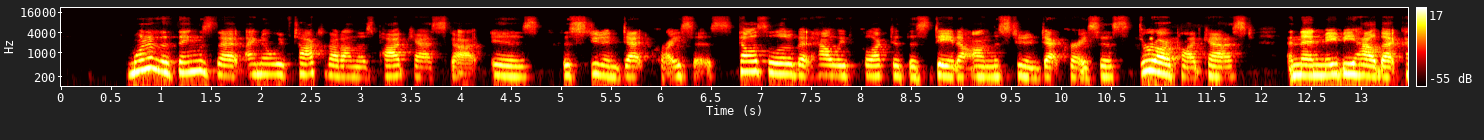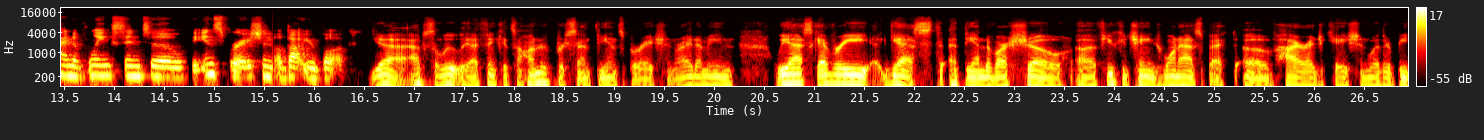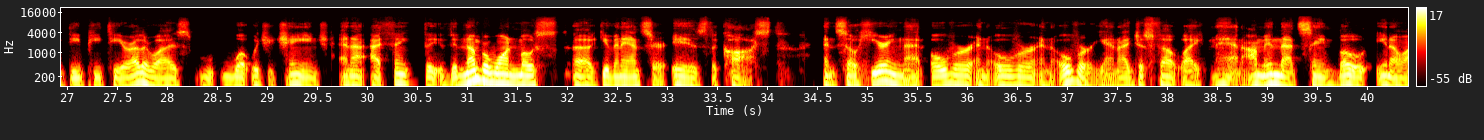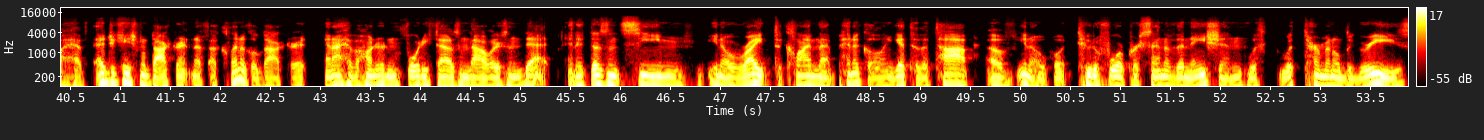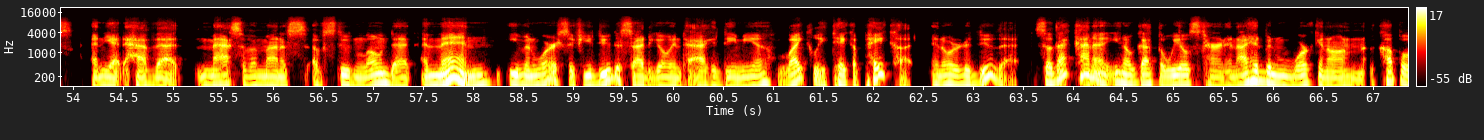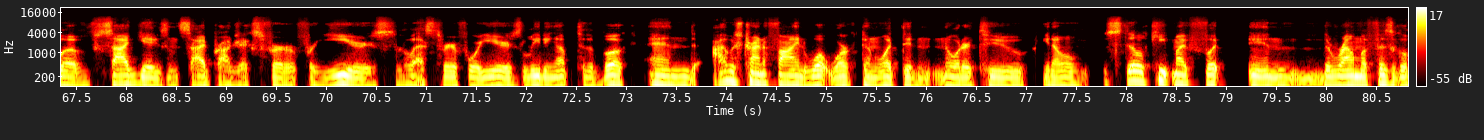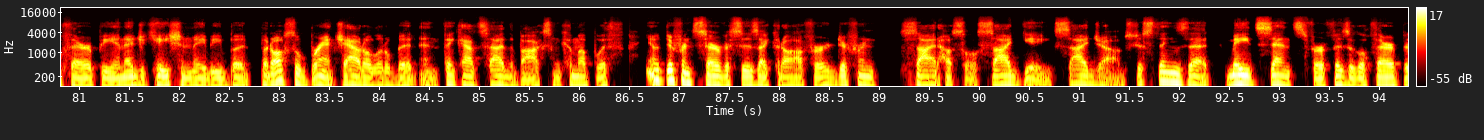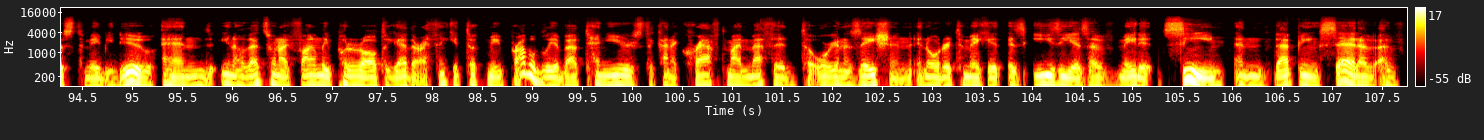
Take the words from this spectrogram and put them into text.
One of the things that I know we've talked about on this podcast, Scott, is the student debt crisis. Tell us a little bit how we've collected this data on the student debt crisis through our podcast and then maybe how that kind of links into the inspiration about your book. Yeah, absolutely. I think it's 100% the inspiration, right? I mean, we ask every guest at the end of our show uh, if you could change one aspect of higher education, whether it be DPT or otherwise, what would you change? And I, I think the, the number one most uh, given answer is the cost and so hearing that over and over and over again, I just felt like, man, I'm in that same boat. You know, I have educational doctorate and a, clinical doctorate, and I have $140,000 in debt. And it doesn't seem, you know, right to climb that pinnacle and get to the top of, you know, what two to four percent of the nation with with terminal degrees and yet have that massive amount of, of student loan debt. And then, even worse, if you do decide to go into academia, likely take a pay cut in order to do that. So that kind of, you know, got the wheels turning. I had been working on a couple of side gigs and side projects for for years, the last 3 or 4 years leading up to the book, and I was trying to find what worked and what didn't in order to, you know, still keep my foot in the realm of physical therapy and education maybe but but also branch out a little bit and think outside the box and come up with you know different services i could offer different side hustles side gigs side jobs just things that made sense for a physical therapist to maybe do. And you know that's when i finally put it all together. I think it took me probably about 10 years to kind of craft my method to organization in order to make it as easy as i've made it seem. And that being said i've, I've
